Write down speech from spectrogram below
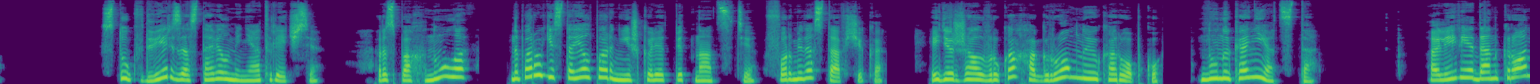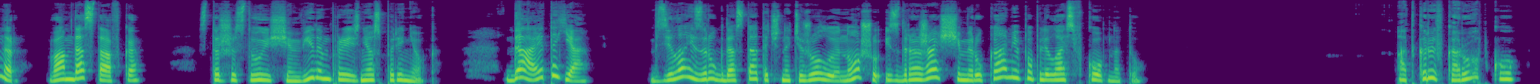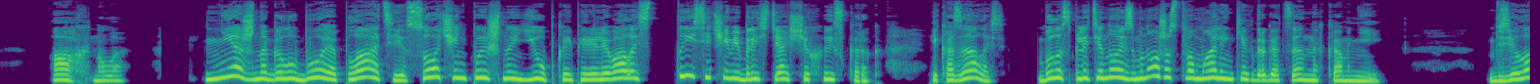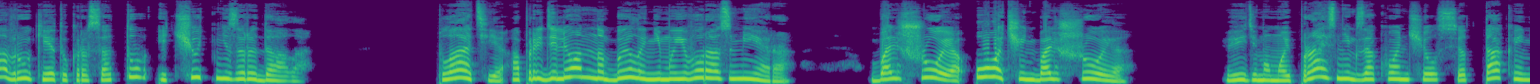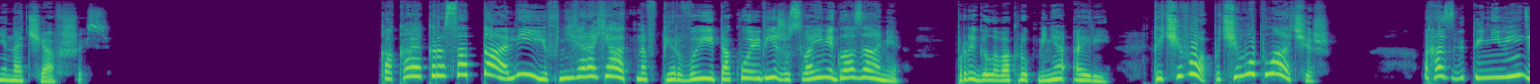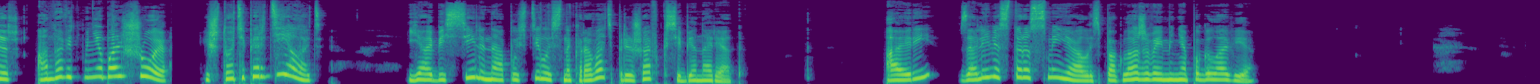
Стук в дверь заставил меня отвлечься. Распахнула, на пороге стоял парнишка лет пятнадцати в форме доставщика и держал в руках огромную коробку. Ну, наконец-то! «Оливия Данкронер, вам доставка», — с торжествующим видом произнес паренек. «Да, это я». Взяла из рук достаточно тяжелую ношу и с дрожащими руками поплелась в комнату. Открыв коробку, ахнула. Нежно-голубое платье с очень пышной юбкой переливалось тысячами блестящих искорок и, казалось, было сплетено из множества маленьких драгоценных камней. Взяла в руки эту красоту и чуть не зарыдала. Платье определенно было не моего размера. Большое, очень большое. Видимо, мой праздник закончился, так и не начавшись. «Какая красота, Лив! Невероятно! Впервые такое вижу своими глазами!» Прыгала вокруг меня Айри. «Ты чего? Почему плачешь?» «Разве ты не видишь? Оно ведь мне большое. И что теперь делать?» Я обессиленно опустилась на кровать, прижав к себе наряд. Айри заливисто рассмеялась, поглаживая меня по голове.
